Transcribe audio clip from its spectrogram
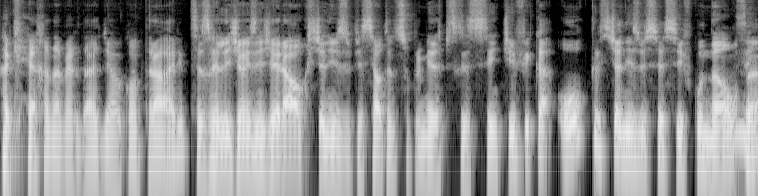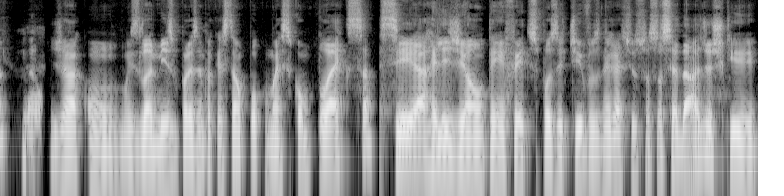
A guerra, na verdade, é o contrário. Se as religiões em geral, o cristianismo especial, tentam suprimir as pesquisas científicas, científica, o cristianismo específico não, Sim, né? Não. Já com o islamismo, por exemplo, a questão é um pouco mais complexa. Se a religião tem efeitos positivos ou negativos para a sociedade, acho que,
